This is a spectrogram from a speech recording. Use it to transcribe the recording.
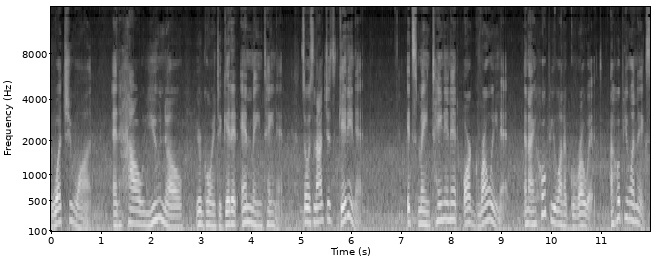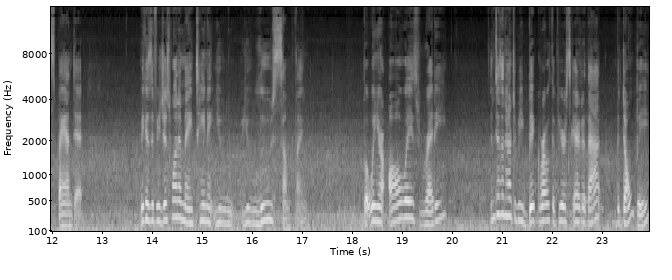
what you want, and how you know you're going to get it and maintain it. So it's not just getting it, it's maintaining it or growing it. And I hope you want to grow it. I hope you want to expand it. Because if you just want to maintain it, you you lose something. But when you're always ready, it doesn't have to be big growth if you're scared of that, but don't be.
